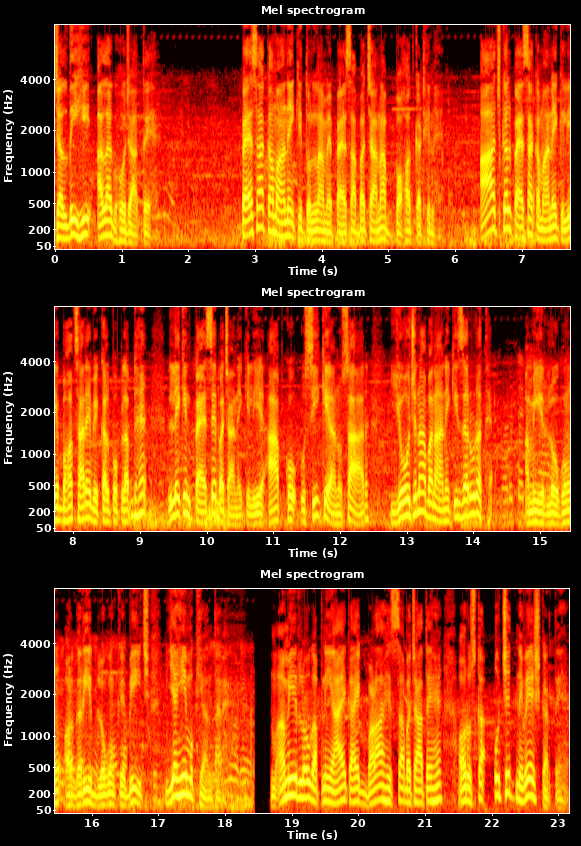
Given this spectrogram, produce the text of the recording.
जल्दी ही अलग हो जाते हैं। पैसा कमाने की तुलना में पैसा बचाना बहुत कठिन है। आजकल पैसा कमाने के लिए बहुत सारे विकल्प उपलब्ध हैं, लेकिन पैसे बचाने के लिए आपको उसी के अनुसार योजना बनाने की ज़रूरत है। अमीर लोगों और गरीब लोगों के बीच यही मुख्य अंतर है। अमीर लोग अपनी आय का एक बड़ा हिस्सा बचाते हैं और उसका उचित निवेश करते हैं।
